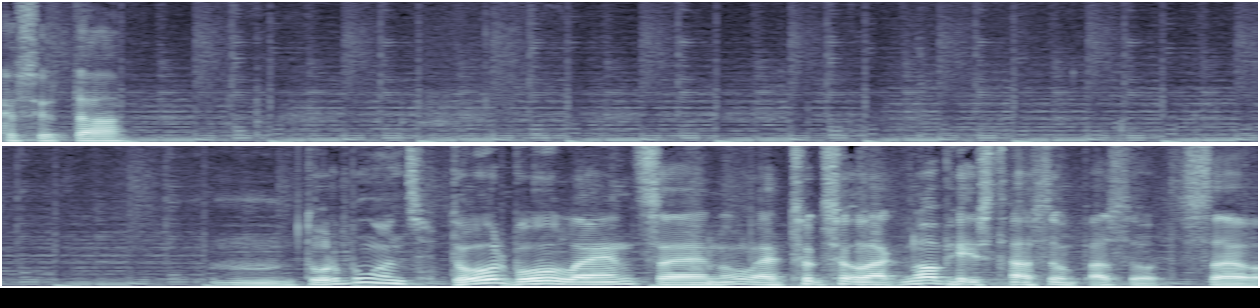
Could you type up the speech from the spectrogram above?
kas ir tā. Turbulence. Turbulence, nu, lai tur cilvēki nobīstās un pasūta sev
